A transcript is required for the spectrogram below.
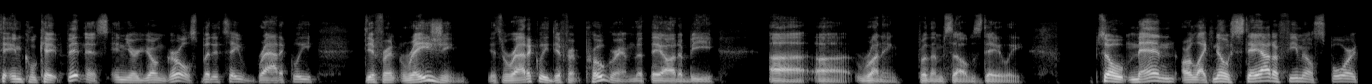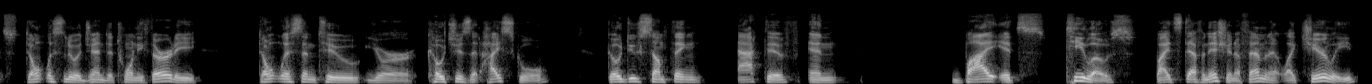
to inculcate fitness in your young girls, but it's a radically different regime. It's a radically different program that they ought to be uh, uh, running for themselves daily. So men are like, no, stay out of female sports. Don't listen to Agenda 2030. Don't listen to your coaches at high school. Go do something active and by its telos, by its definition, effeminate, like cheerlead,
